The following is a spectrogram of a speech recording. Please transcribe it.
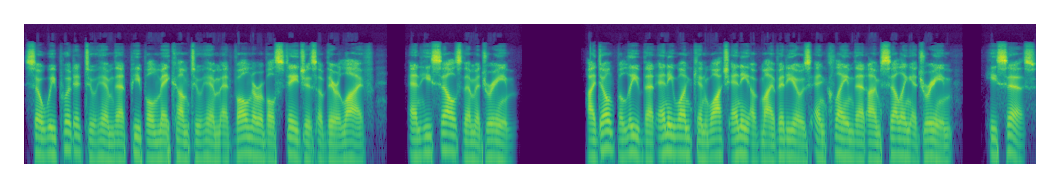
So we put it to him that people may come to him at vulnerable stages of their life, and he sells them a dream. I don't believe that anyone can watch any of my videos and claim that I'm selling a dream, he says.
